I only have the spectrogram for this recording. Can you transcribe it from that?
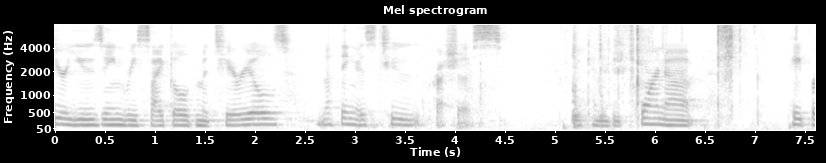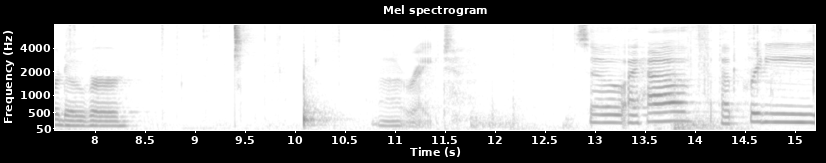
you're using recycled materials, nothing is too precious. It can be torn up, papered over, all right. So I have a pretty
